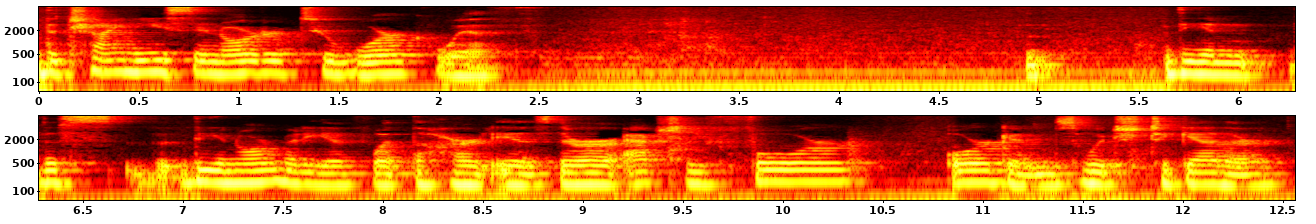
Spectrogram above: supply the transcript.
The Chinese, in order to work with the this the enormity of what the heart is. There are actually four organs which together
